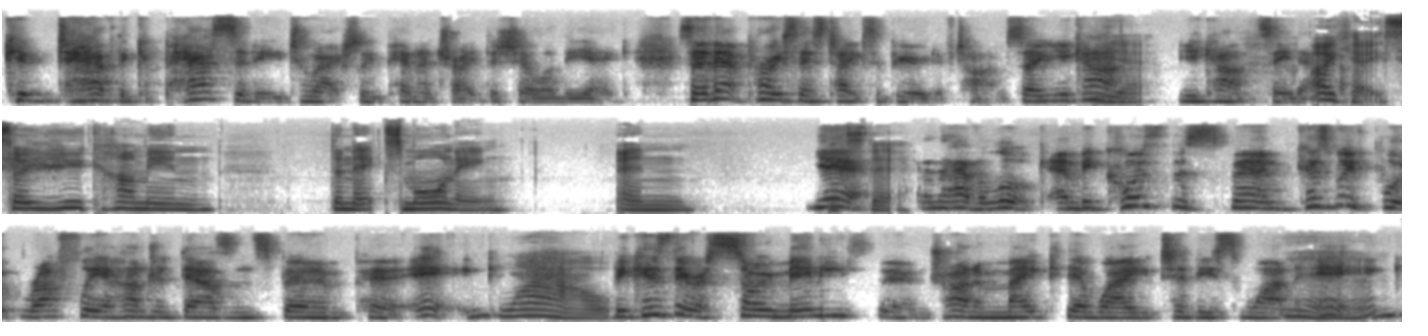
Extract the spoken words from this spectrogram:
can- to have the capacity to actually penetrate the shell of the egg so that process takes a period of time so you can't Yeah. you can't see that Okay, so you come in the next morning and yeah and have a look and because the sperm because we've put roughly 100000 sperm per egg wow. because there are so many sperm trying to make their way to this one Yeah. egg,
